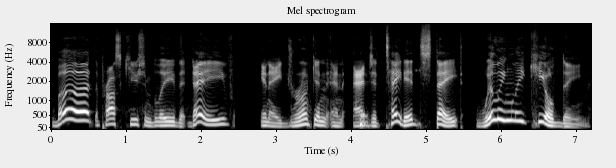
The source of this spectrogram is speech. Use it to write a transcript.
but the prosecution believed that Dave, in a drunken and agitated state, willingly killed Dean.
